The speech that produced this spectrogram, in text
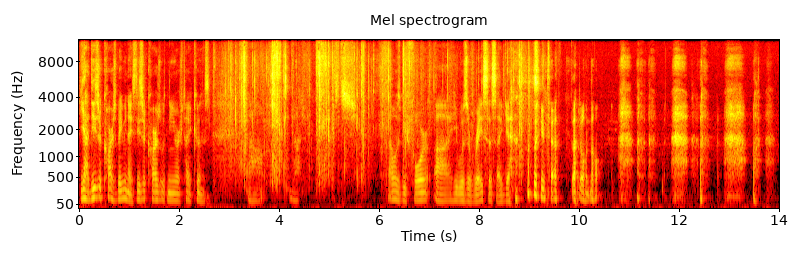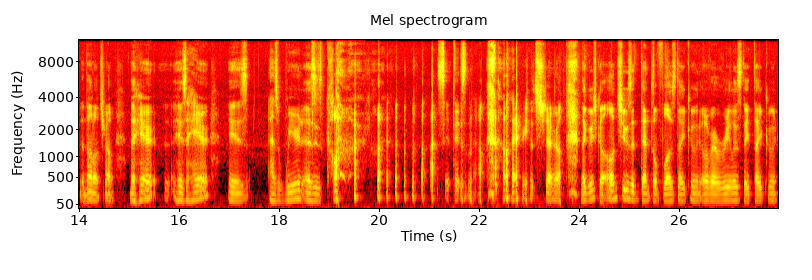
Yeah, these are cars, baby nice. These are cars with New York tycoons. Uh, that was before uh, he was a racist, I guess. that, I don't know. the Donald Trump, the hair, his hair is as weird as his car. as it is now. Hilarious, Cheryl. We I'll choose oh, a dental floss tycoon over a real estate tycoon.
